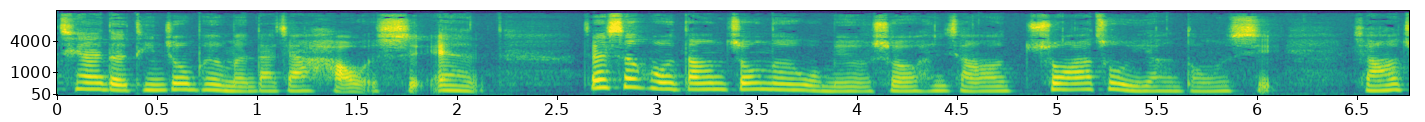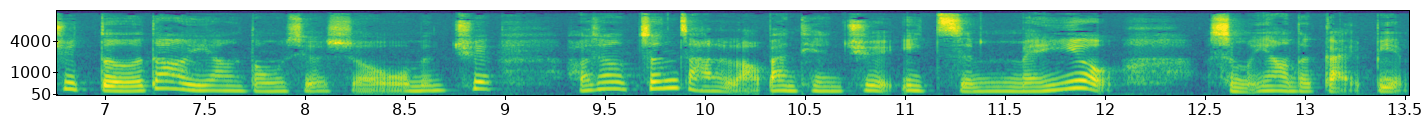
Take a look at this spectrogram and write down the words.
亲爱的听众朋友们，大家好，我是 Anne。在生活当中呢，我们有时候很想要抓住一样东西，想要去得到一样东西的时候，我们却好像挣扎了老半天，却一直没有什么样的改变。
